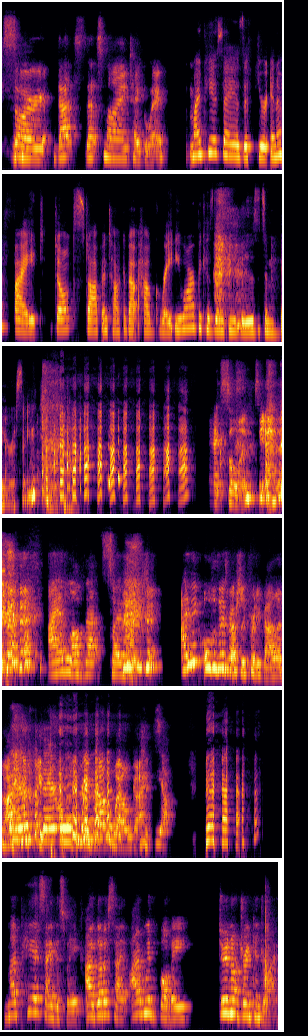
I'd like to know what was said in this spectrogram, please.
So mm-hmm. that's that's my takeaway. My PSA is if you're in a fight, don't stop and talk about how great you are because then if you lose, it's embarrassing. Excellent. Yeah. I love that so much. I think all of those are actually pretty valid. They're- I, they're all pretty we've done well, guys. Yeah. My PSA this week, I gotta say, I'm with Bobby. Do not drink and drive.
